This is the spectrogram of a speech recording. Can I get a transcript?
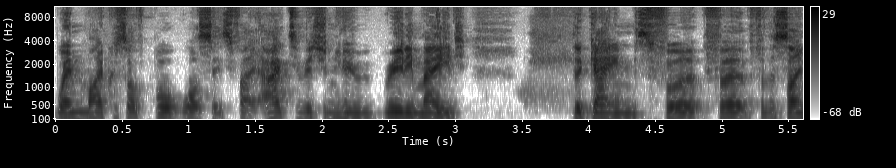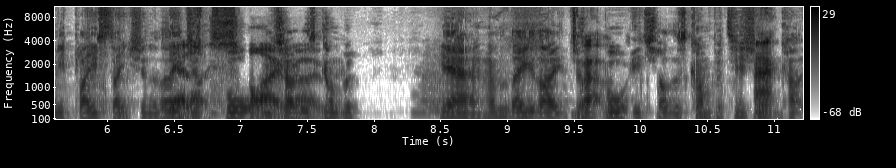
when Microsoft bought what's its fa- Activision, who really made the games for for for the Sony PlayStation? Have they Yeah, just like bought each other's Spyro comp- Yeah, haven't they like just Well, bought each other's competition? Ac- kind?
